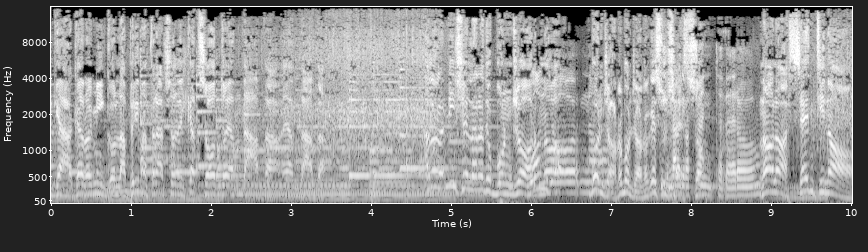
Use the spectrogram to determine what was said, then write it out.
Dica, caro amico? La prima traccia del cazzotto è andata, è andata. Allora, amici della radio, buongiorno. Buongiorno. Buongiorno, buongiorno, che è successo? assente, vero? No, no, assenti no.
